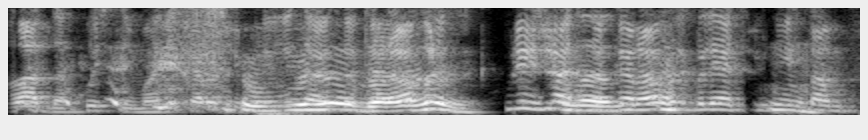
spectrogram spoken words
Ладно, пусть ним. Они, короче, прилетают на корабль, приезжают на корабль, блядь, у них там,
